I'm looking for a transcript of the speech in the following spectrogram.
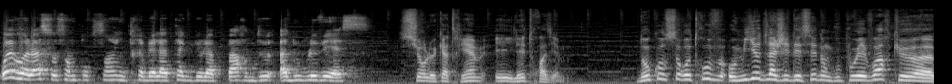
Ouais, voilà, 60%, une très belle attaque de la part de AWS. Sur le quatrième, et il est troisième. Donc on se retrouve au milieu de la GDC, donc vous pouvez voir que euh,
